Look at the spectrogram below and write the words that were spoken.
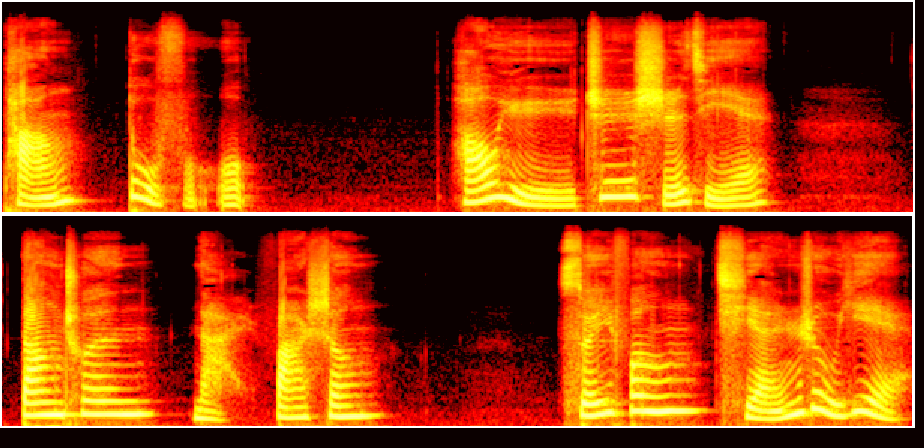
唐·杜甫。好雨知时节，当春乃发生。随风潜入夜，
